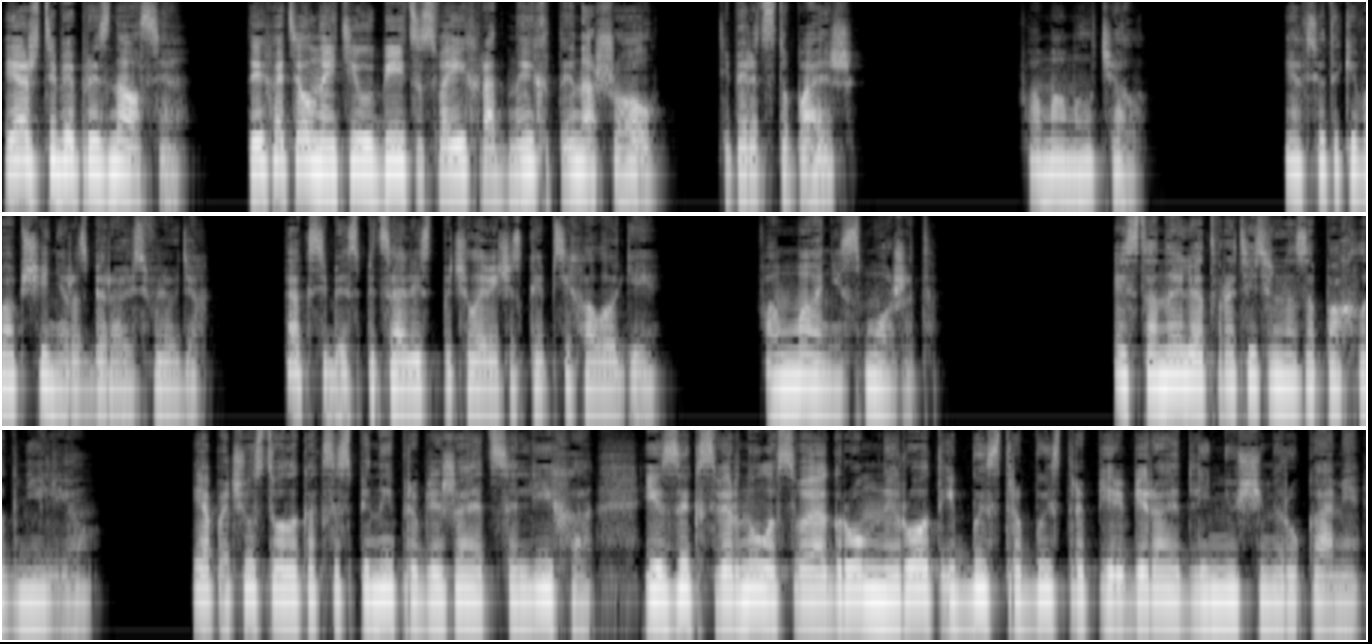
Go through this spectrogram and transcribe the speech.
«Я же тебе признался. Ты хотел найти убийцу своих родных, ты нашел. Теперь отступаешь?» Фома молчал. Я все таки вообще не разбираюсь в людях. Так себе специалист по человеческой психологии. Фома не сможет. Из тоннеля отвратительно запахло гнилью. Я почувствовала, как со спины приближается лихо, язык свернула в свой огромный рот и быстро-быстро перебирает длиннющими руками,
